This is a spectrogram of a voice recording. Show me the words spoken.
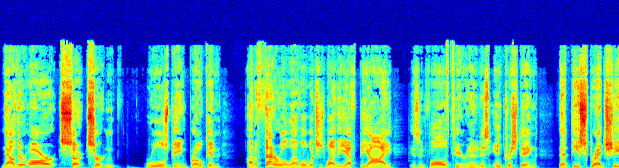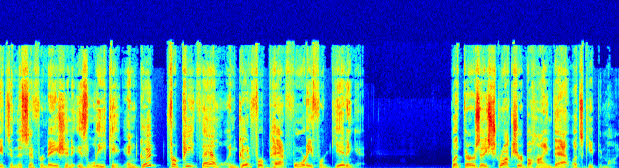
Now, there are cer- certain rules being broken on a federal level, which is why the FBI is involved here. And it is interesting that these spreadsheets and this information is leaking. And good for Pete Thamel and good for Pat Forde for getting it. But there's a structure behind that, let's keep in mind,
